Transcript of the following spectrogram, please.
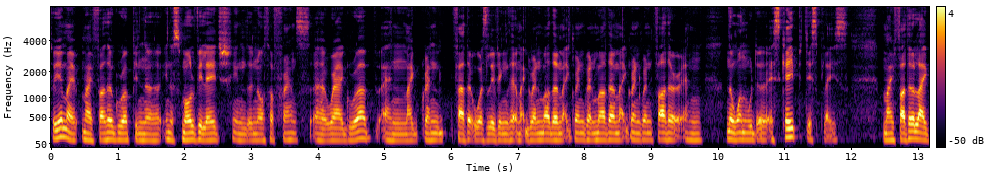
So yeah, my, my father grew up in a, in a small village in the north of France uh, where I grew up and my grandfather was living there, my grandmother, my grand-grandmother, my grand-grandfather and no one would uh, escape this place. My father, like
